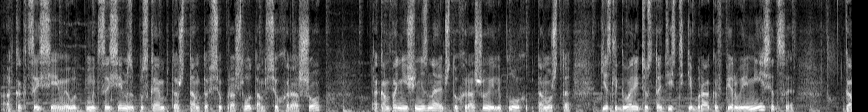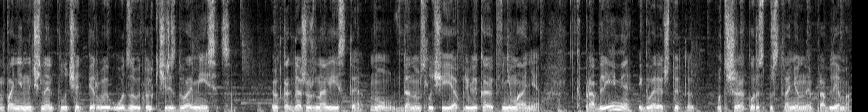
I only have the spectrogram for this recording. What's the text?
а, как C7. И вот мы C7 запускаем, потому что там-то все прошло, там все хорошо. А компания еще не знает, что хорошо или плохо, потому что если говорить о статистике брака в первые месяцы, компания начинает получать первые отзывы только через два месяца. И вот когда журналисты, ну, в данном случае я, привлекают внимание к проблеме и говорят, что это вот широко распространенная проблема,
